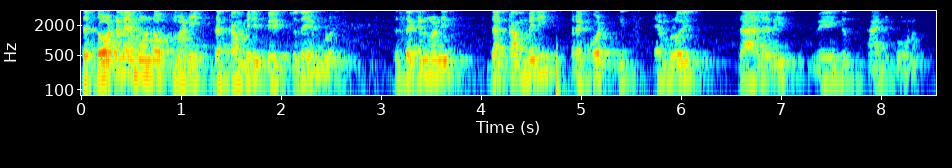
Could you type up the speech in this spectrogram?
the total amount of money the company pays to the employees. The second one is the company records its employees' salaries, wages, and bonus.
